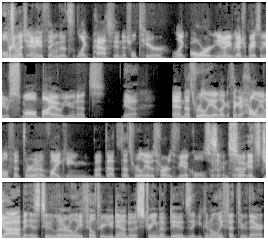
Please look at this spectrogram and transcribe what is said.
Ultra- pretty much anything that's like past the initial tier, like or you know you've got your basically your small bio units, yeah. And that's really it. Like I think a Hellion will fit through and a Viking, but that's that's really it as far as vehicles are So, concerned. so its job is to literally filter you down to a stream of dudes that you can only fit through there.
